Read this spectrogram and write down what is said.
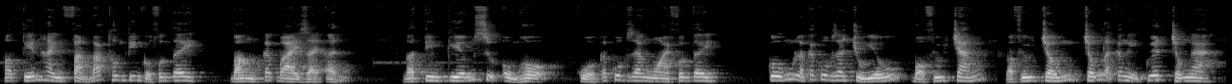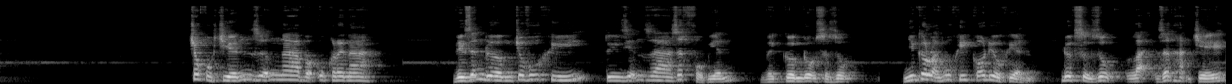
họ tiến hành phản bác thông tin của phương Tây bằng các bài giải ẩn và tìm kiếm sự ủng hộ của các quốc gia ngoài phương Tây cũng là các quốc gia chủ yếu bỏ phiếu trắng và phiếu chống chống lại các nghị quyết chống Nga. Trong cuộc chiến giữa Nga và Ukraine, việc dẫn đường cho vũ khí tuy diễn ra rất phổ biến về cường độ sử dụng, nhưng các loại vũ khí có điều khiển được sử dụng lại rất hạn chế.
